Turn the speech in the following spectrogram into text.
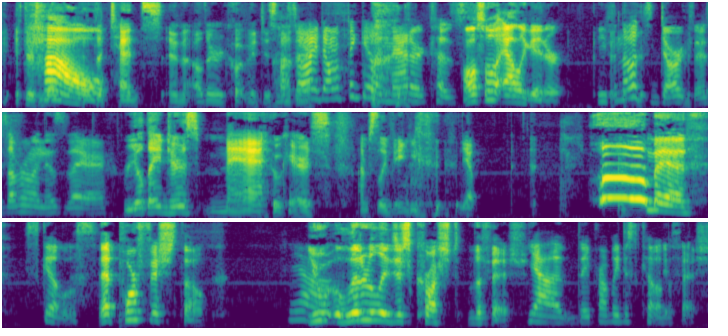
if there's How? no the tents and other equipment is not there. Also, there. I don't think it would matter because Also, alligator. Even though it's dark, there's everyone is there. Real dangers? Meh, who cares? I'm sleeping. Yep. Oh man, Skills. that poor fish though. Yeah. You literally just crushed the fish. Yeah, they probably just killed the fish.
